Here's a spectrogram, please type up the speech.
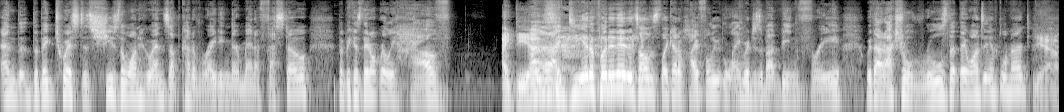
and the, the big twist is she's the one who ends up kind of writing their manifesto, but because they don't really have Ideas. an idea to put in it, it's all this like kind of highfalutin languages about being free without actual rules that they want to implement. yeah.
